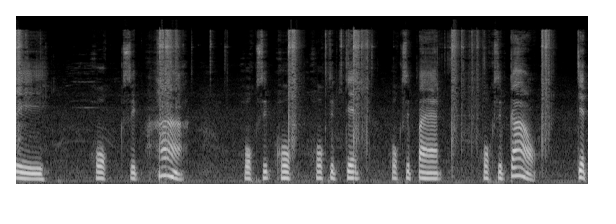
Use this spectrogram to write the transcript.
สี่หกสิบห้าหกสิบหกหกสิบเจ็ดหกสิบแปด หกสิบเก้าเจ็ด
